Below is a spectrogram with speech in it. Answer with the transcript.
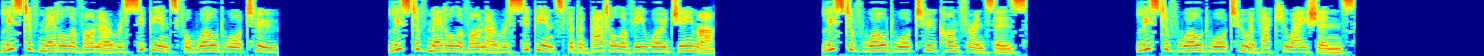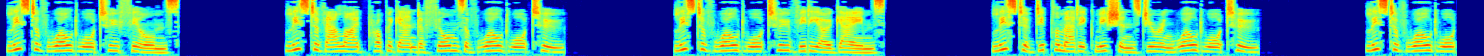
List of Medal of Honor recipients for World War II List of Medal of Honor recipients for the Battle of Iwo Jima. List of World War II conferences List of World War II evacuations. List of World War II films. List of Allied propaganda films of World War II List of World War II video games. List of diplomatic missions during World War II List of World War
